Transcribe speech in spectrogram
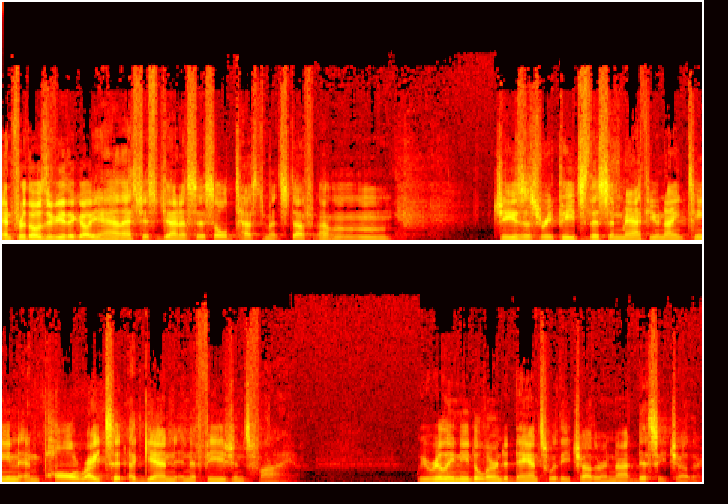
And for those of you that go, yeah, that's just Genesis, Old Testament stuff. Mm-mm. Jesus repeats this in Matthew 19, and Paul writes it again in Ephesians 5. We really need to learn to dance with each other and not diss each other.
